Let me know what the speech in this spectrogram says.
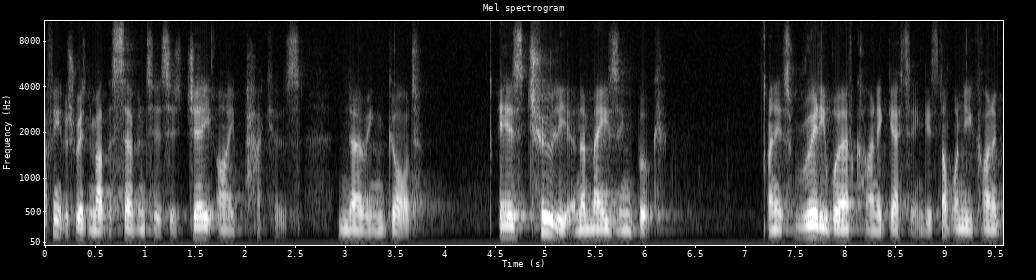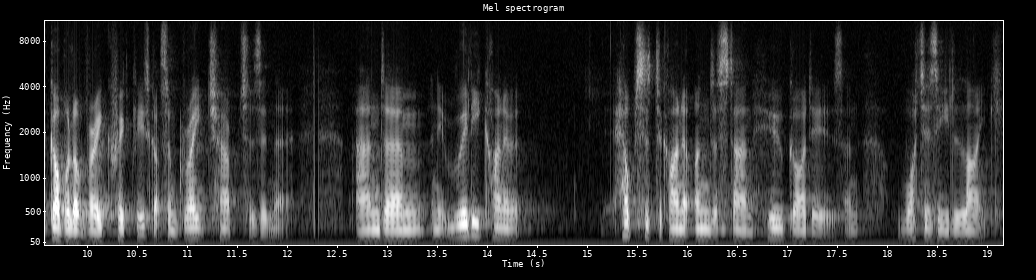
I think it was written about the 70s. It's J.I. Packer's Knowing God. It is truly an amazing book, and it's really worth kind of getting. It's not one you kind of gobble up very quickly. It's got some great chapters in there, and, um, and it really kind of helps us to kind of understand who God is and what is he like.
